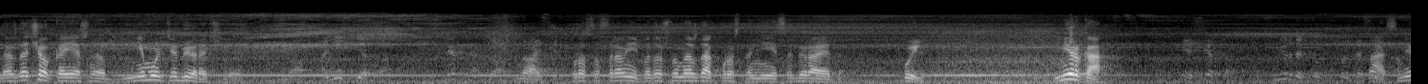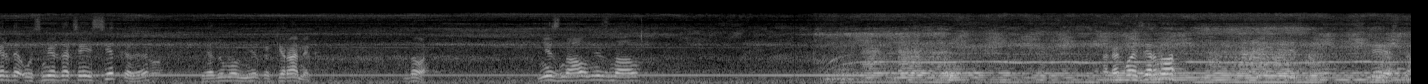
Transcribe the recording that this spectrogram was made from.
Наждачок, конечно, не мультидырочный. Да, просто сравнить, потому что наждак просто не собирает пыль. Мирка. А, смирда, у Смирдекса есть сетка, да? Я думал, Мирка, керамик. Давай. Не знал, не знал. А какое зерно? Черешня.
